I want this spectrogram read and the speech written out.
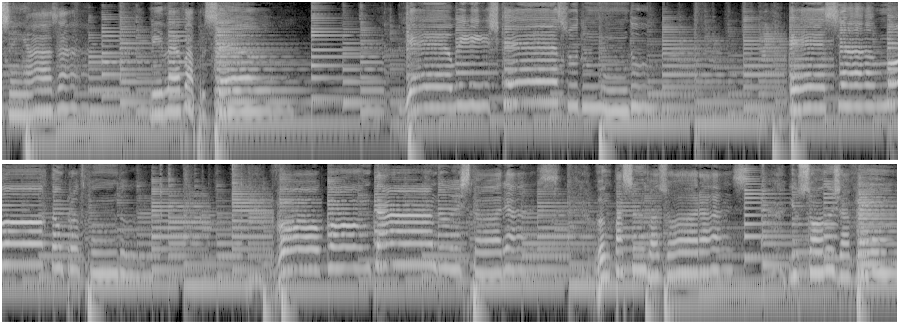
Sem asa me leva pro céu. E eu esqueço do mundo esse amor tão profundo. Vou contando histórias, vão passando as horas e o sono já vem.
